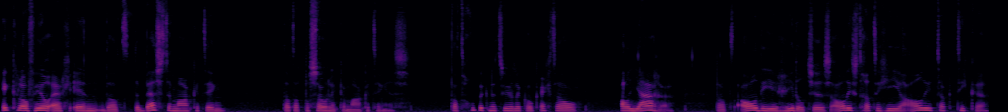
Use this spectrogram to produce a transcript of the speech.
Ik geloof heel erg in dat de beste marketing, dat dat persoonlijke marketing is. Dat roep ik natuurlijk ook echt al, al jaren. Dat al die riedeltjes, al die strategieën, al die tactieken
